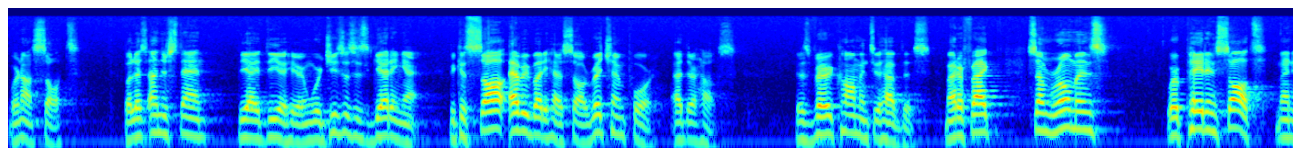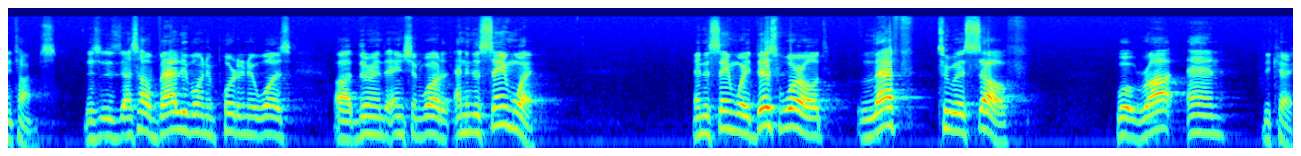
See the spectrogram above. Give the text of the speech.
We're not salt. But let's understand the idea here and where Jesus is getting at. Because salt, everybody has salt, rich and poor, at their house. It was very common to have this. Matter of fact, some Romans were paid in salt many times. This is, that's how valuable and important it was uh, during the ancient world. And in the same way, in the same way, this world left to itself will rot and decay.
